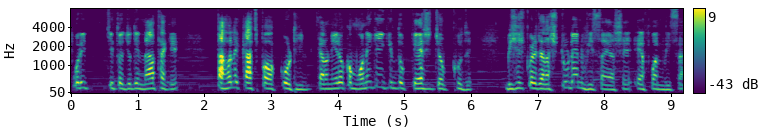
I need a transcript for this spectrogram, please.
পরিচিত যদি না থাকে তাহলে কাজ পাওয়া কঠিন, কারণ এরকম অনেকেই কিন্তু ক্যাশ জব খুঁজে। বিশেষ করে যারা স্টুডেন্ট ভিসায় আসে এফ ওয়ান ভিসা,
